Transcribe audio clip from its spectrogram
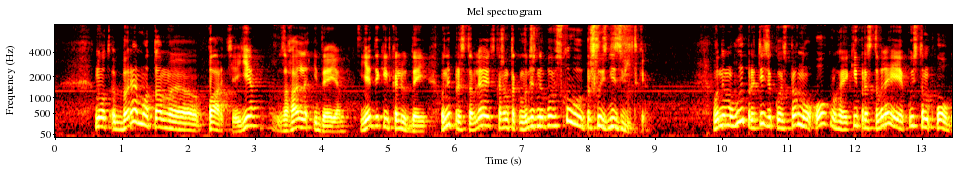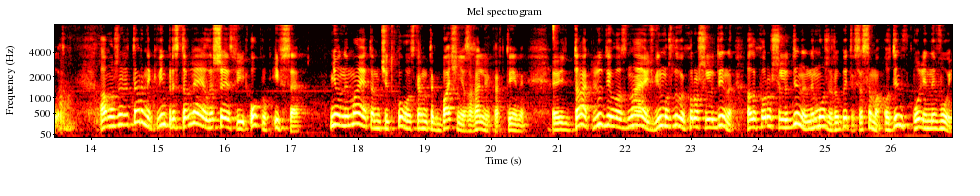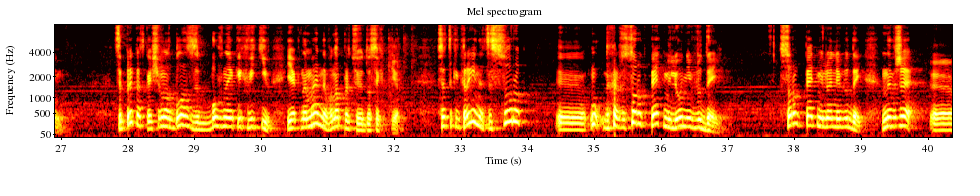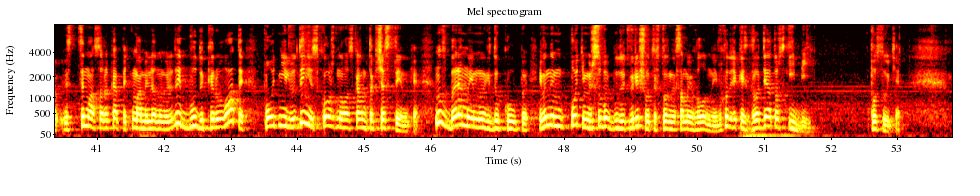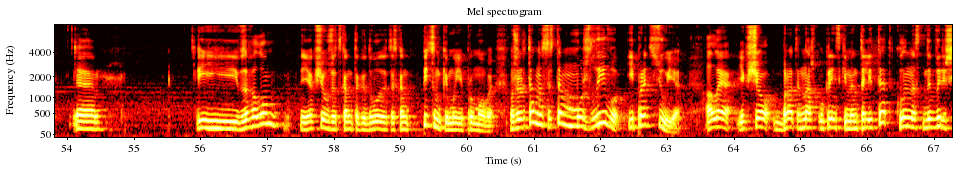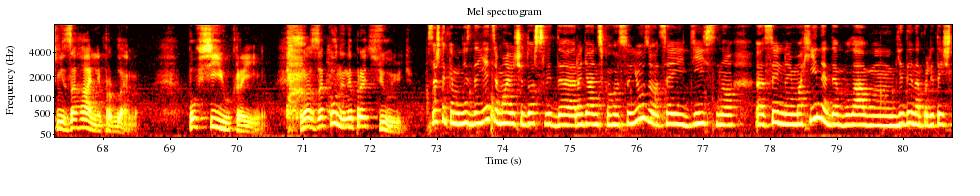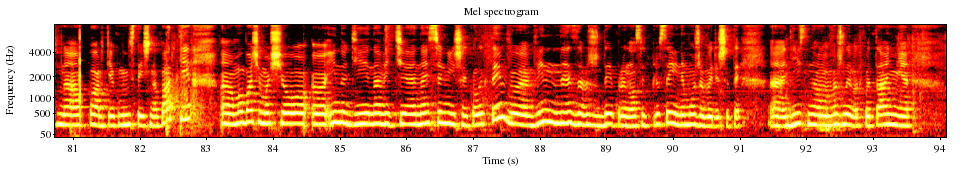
Ну от беремо там партія, є загальна ідея, є декілька людей. Вони представляють, скажімо так, вони ж не обов'язково прийшли з ні звідки. Вони могли прийти з якогось певного округа, який представляє якусь там область. А мажоритарник він представляє лише свій округ і все. В нього немає там чіткого, скажімо так, бачення загальної картини. Е, Так, люди його знають, він, можливо, хороша людина, але хороша людина не може робити все сама. Один в полі не воїн. Це приказка, що в нас була з Бог зна яких віків. І як на мене, вона працює до сих пір. Все-таки країна це 40, е, ну, нехай вже 45 мільйонів людей. 45 мільйонів людей. Невже е, з цими 45 мільйонами людей буде керувати по одній людині з кожного, скажімо так, частинки? Ну, зберемо йому їх докупи, і вони потім між собою будуть вирішувати, хто з них самий головний. Виходить якийсь гладіаторський бій, по суті. Е, і взагалом, якщо вже скажімо так, доводити скажімо, підсумки моєї промови, мажоритарна система можливо і працює. Але якщо брати наш український менталітет, коли у нас не вирішені загальні проблеми по всій Україні, у нас закони не працюють. Все ж таки, мені здається, маючи досвід е, радянського союзу, цієї дійсно е, сильної махіни, де була єдина політична партія, комуністична партія, е, ми бачимо, що іноді навіть найсильніший колектив він не завжди приносить плюси і не може вирішити дійсно важливих питань.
